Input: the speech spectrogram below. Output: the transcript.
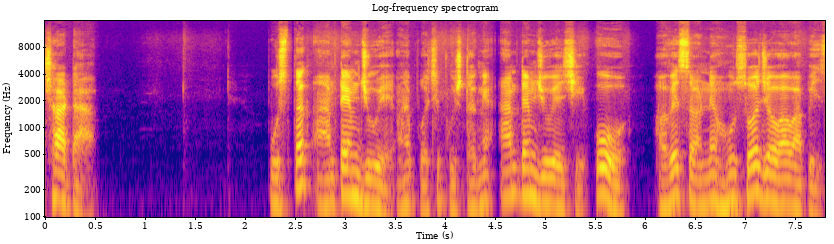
છાંટા. પુસ્તક આમ ટેમ જુએ અને પછી પુસ્તકને આમ તેમ જુએ છે. ઓ, હવે સરને હું સો જવાબ આપીશ.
